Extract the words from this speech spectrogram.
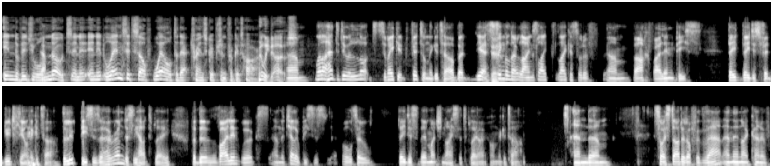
individual yeah. notes, and it and it lends itself well to that transcription for guitar. It really does. Um, well, I had to do a lot to make it fit on the guitar, but yeah, yeah. single note lines like like a sort of um, Bach violin piece. They, they just fit beautifully on the guitar. The lute pieces are horrendously hard to play, but the violin works and the cello pieces also they just they're much nicer to play on the guitar. And um, so I started off with that, and then I kind of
